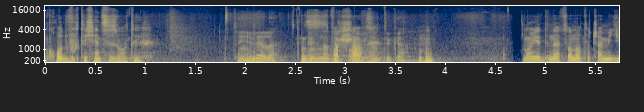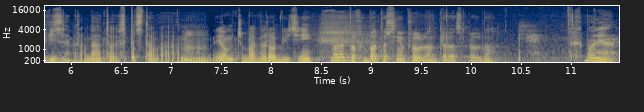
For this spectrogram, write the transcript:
około 2000 zł. To niewiele. Z taką Warszawy. egzotykę. No jedyne co, no to trzeba mieć wizę, prawda? To jest podstawa. Ją trzeba wyrobić i No ale to chyba też nie problem teraz, prawda? Chyba nie.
